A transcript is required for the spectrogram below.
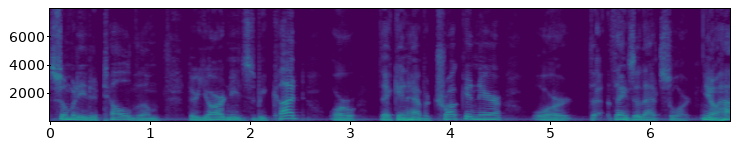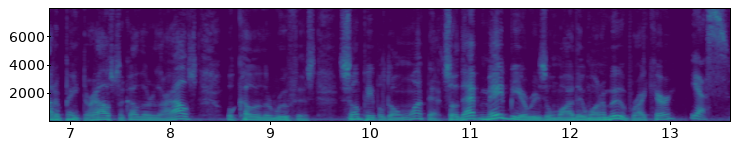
somebody to tell them their yard needs to be cut, or they can have a truck in there. Or th- things of that sort. You know, how to paint their house, the color of their house, what color the roof is. Some people don't want that. So that may be a reason why they want to move, right, Karey? Yes.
